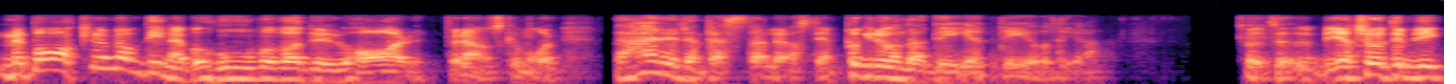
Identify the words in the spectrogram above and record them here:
med bakgrund av dina behov och vad du har för önskemål. Det här är den bästa lösningen på grund av det, det och det. Jag tror att det blir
